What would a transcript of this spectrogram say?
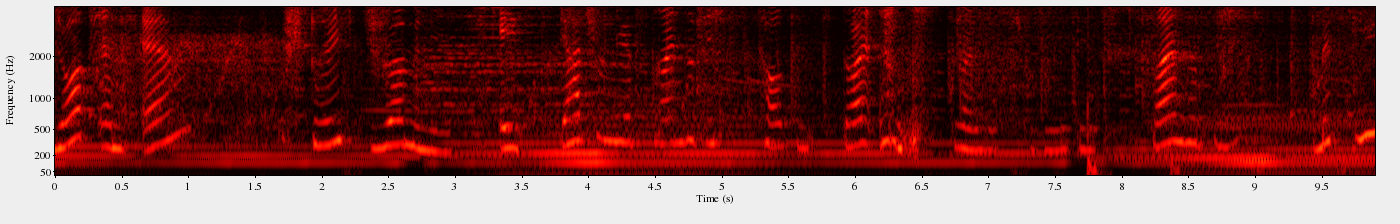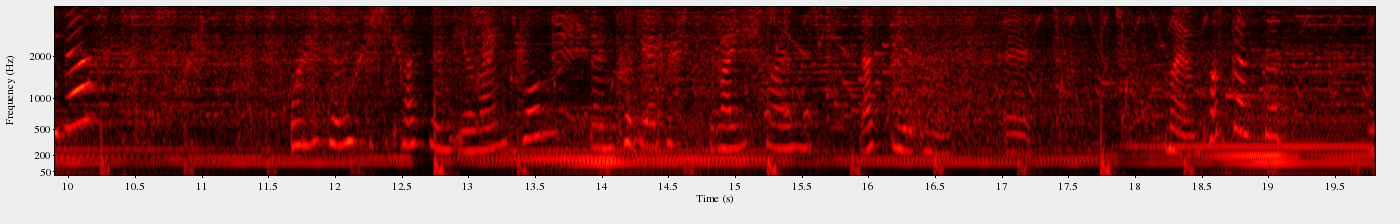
JMM Strich Germany. Ey, der hat schon jetzt 73.000 drei- 73.000 Mitglieder. 73 Mitglieder. Und es ist richtig krass, wenn ihr reinkommt. Dann könnt ihr einfach reinschreiben, dass ihr äh, meinem Podcast seid. Oh.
